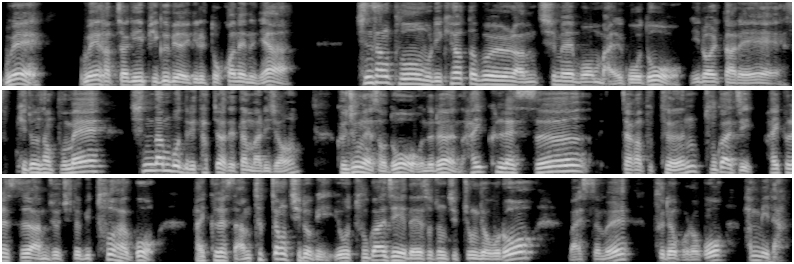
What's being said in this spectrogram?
왜, 왜 갑자기 비급여 얘기를 또 꺼내느냐? 신상품 우리 케어 더블 암치매 보험 말고도 1월 달에 기존 상품에 신담보들이 탑재가 됐단 말이죠. 그 중에서도 오늘은 하이클래스 자가 붙은 두 가지 하이클래스 암주 치료비 2하고 하이클래스 암 특정 치료비 요 두 가지에 대해서 좀 집중적으로 말씀을 드려보려고 합니다.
